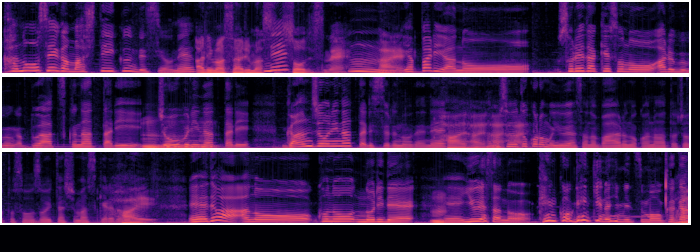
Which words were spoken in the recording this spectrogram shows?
可能性が増していくんですよね。ありますあります、ね。そうですね。うん。はい、やっぱりあのーそれだけそのある部分が分厚くなったり、丈夫になったり頑丈になったりするのでね、そういうところもゆうやさんの場合あるのかなとちょっと想像いたしますけれども、はい、えーではあのーこのノリで、うん。えーゆうやさんの健康元気の秘密も伺っ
